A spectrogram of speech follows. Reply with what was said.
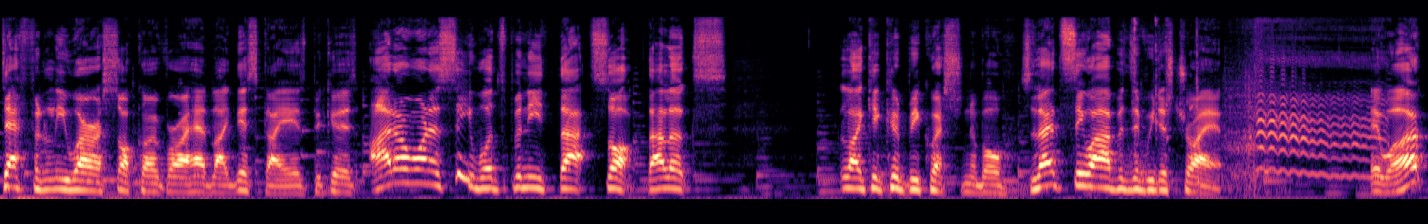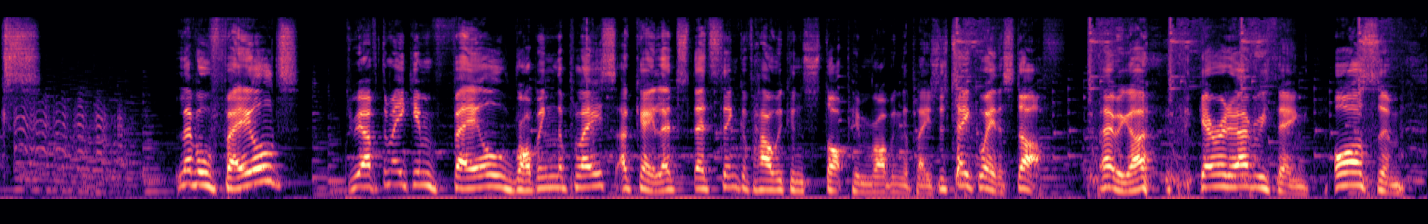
definitely wear a sock over our head like this guy is because I don't want to see what's beneath that sock. That looks like it could be questionable. So let's see what happens if we just try it. It works. Level failed. Do we have to make him fail robbing the place? Okay, let's let's think of how we can stop him robbing the place. Just take away the stuff. There we go. Get rid of everything. Awesome.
